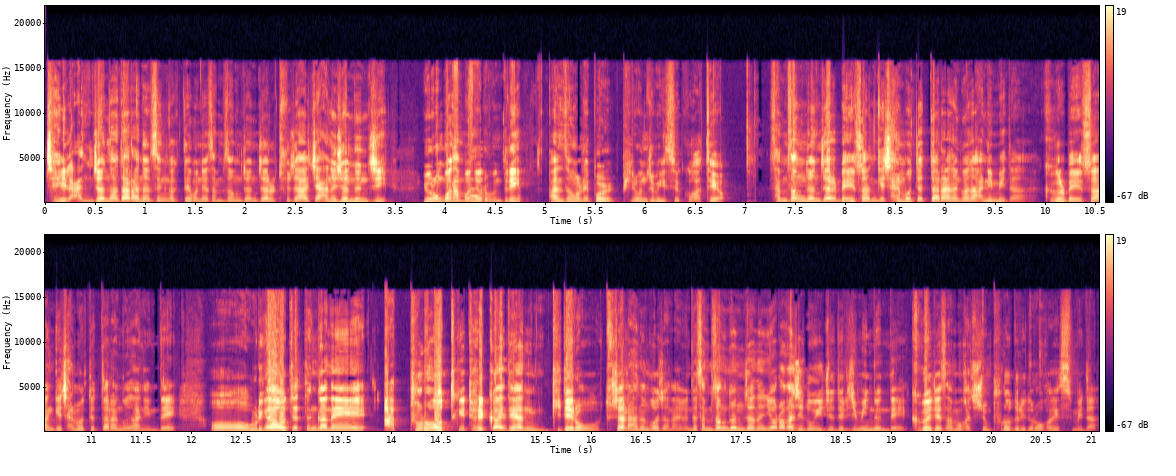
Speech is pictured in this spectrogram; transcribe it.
제일 안전하다라는 생각 때문에 삼성전자를 투자하지 않으셨는지 이런 건 한번 여러분들이 반성을 해볼 필요는 좀 있을 것 같아요 삼성전자를 매수한 게 잘못됐다라는 건 아닙니다. 그걸 매수한 게 잘못됐다라는 건 아닌데, 어, 우리가 어쨌든 간에 앞으로 어떻게 될까에 대한 기대로 투자를 하는 거잖아요. 근데 삼성전자는 여러 가지 노이즈들이 좀 있는데, 그거에 대해서 한번 같이 좀 풀어드리도록 하겠습니다.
